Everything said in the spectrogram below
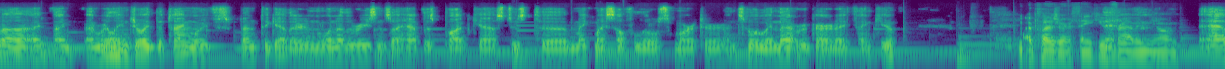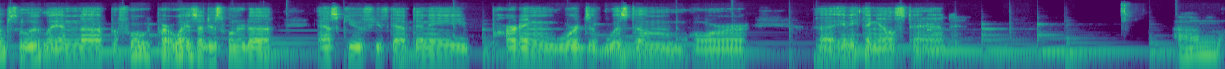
Uh, I, I really enjoyed the time we've spent together, and one of the reasons I have this podcast is to make myself a little smarter. And so, in that regard, I thank you. My pleasure. Thank you for having me on. Absolutely. And uh, before we part ways, I just wanted to ask you if you've got any parting words of wisdom or uh, anything else to add. Um,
